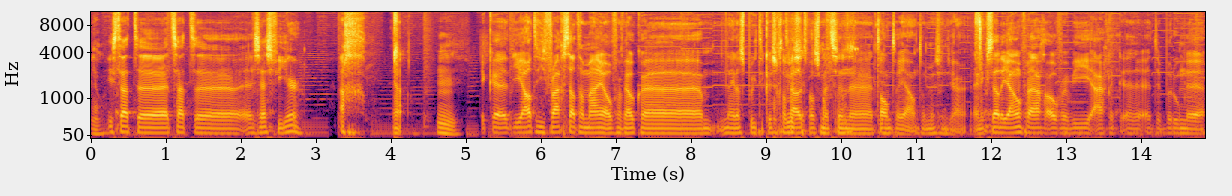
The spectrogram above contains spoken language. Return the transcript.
Hier staat, eh, het staat eh 6-4. Ach. Ja. Hm. Ik, eh, je had die vraag gesteld aan mij over welke eh, Nederlands politicus Anton getrouwd Mussen- was met zijn eh, tante, ja, Anton Messenger. En ik stelde jou een vraag over wie eigenlijk eh, de beroemde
